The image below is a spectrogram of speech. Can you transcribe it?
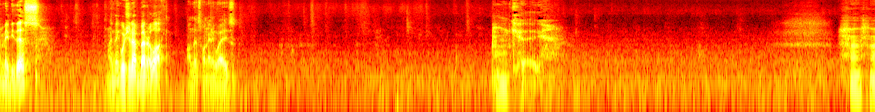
Maybe this. I think we should have better luck on this one anyways. Okay. Uh-huh.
